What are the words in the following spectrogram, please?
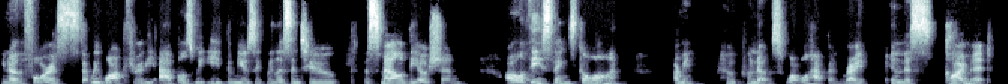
you know, the forests that we walk through, the apples we eat, the music we listen to, the smell of the ocean, all of these things go on. I mean, who, who knows what will happen, right, in this climate?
